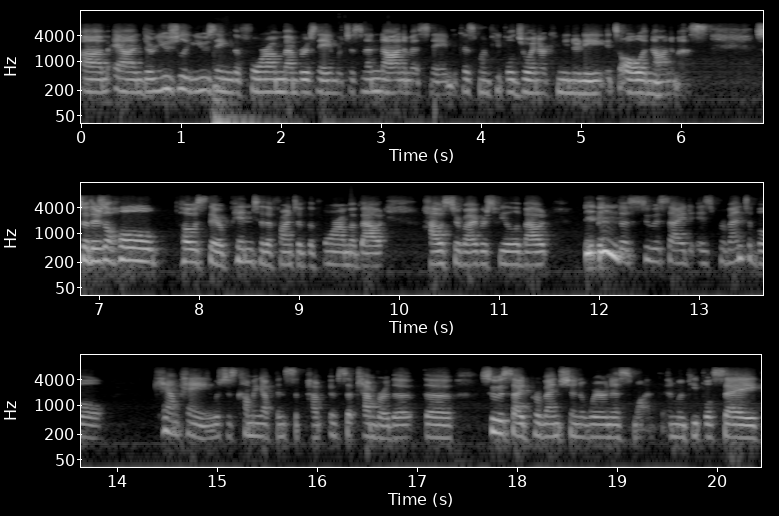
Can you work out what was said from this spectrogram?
um, and they're usually using the forum member's name, which is an anonymous name, because when people join our community, it's all anonymous. So there's a whole post there pinned to the front of the forum about how survivors feel about the suicide is preventable campaign, which is coming up in September, the, the Suicide Prevention Awareness Month. And when people say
